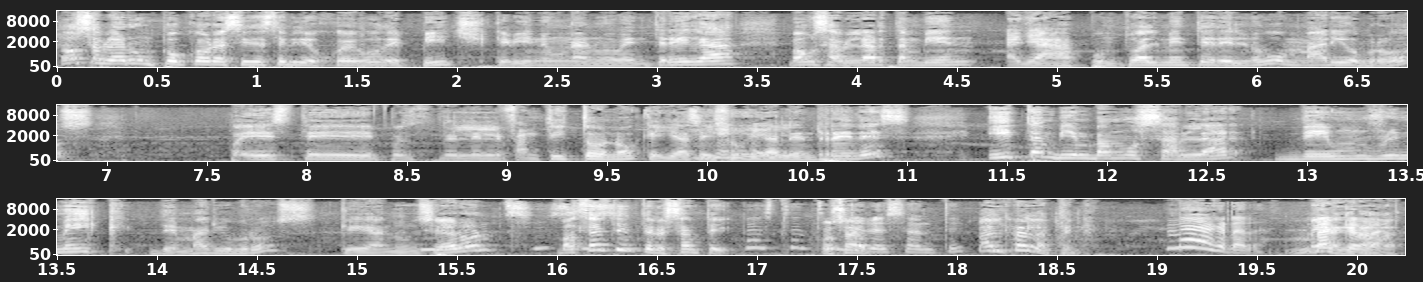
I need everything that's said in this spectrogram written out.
Vamos a hablar un poco ahora sí de este videojuego de Peach, que viene una nueva entrega. Vamos a hablar también allá puntualmente del nuevo Mario Bros. Este, pues del elefantito, ¿no? Que ya se hizo viral en redes. Y también vamos a hablar de un remake de Mario Bros. que anunciaron. Sí, sí, Bastante interesante. Bastante O sea, interesante. Valdrá la pena. Me agrada. Me Va agrada.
